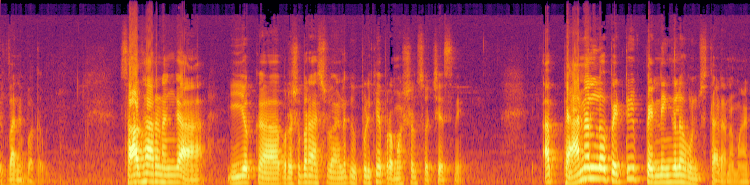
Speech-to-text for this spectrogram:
ఇవ్వనివ్వదు. సాధారణంగా ఈ యొక్క వృషభ రాశి వాళ్ళకి ఇప్పటికే ప్రమోషన్స్ వచ్చేసినాయి. ఆ ప్యానల్లో పెట్టి పెండింగ్లో ఉంచుతాడనమాట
